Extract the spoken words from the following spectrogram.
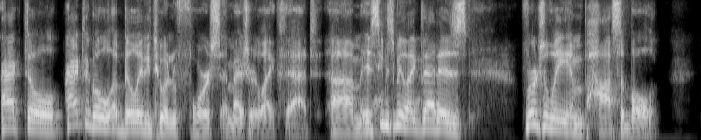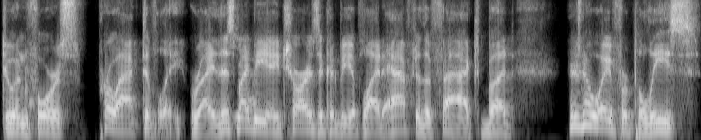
practical practical ability to enforce a measure like that. Um, it seems to me like that is virtually impossible to enforce proactively, right? This yeah. might be a charge that could be applied after the fact, but there's no way for police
